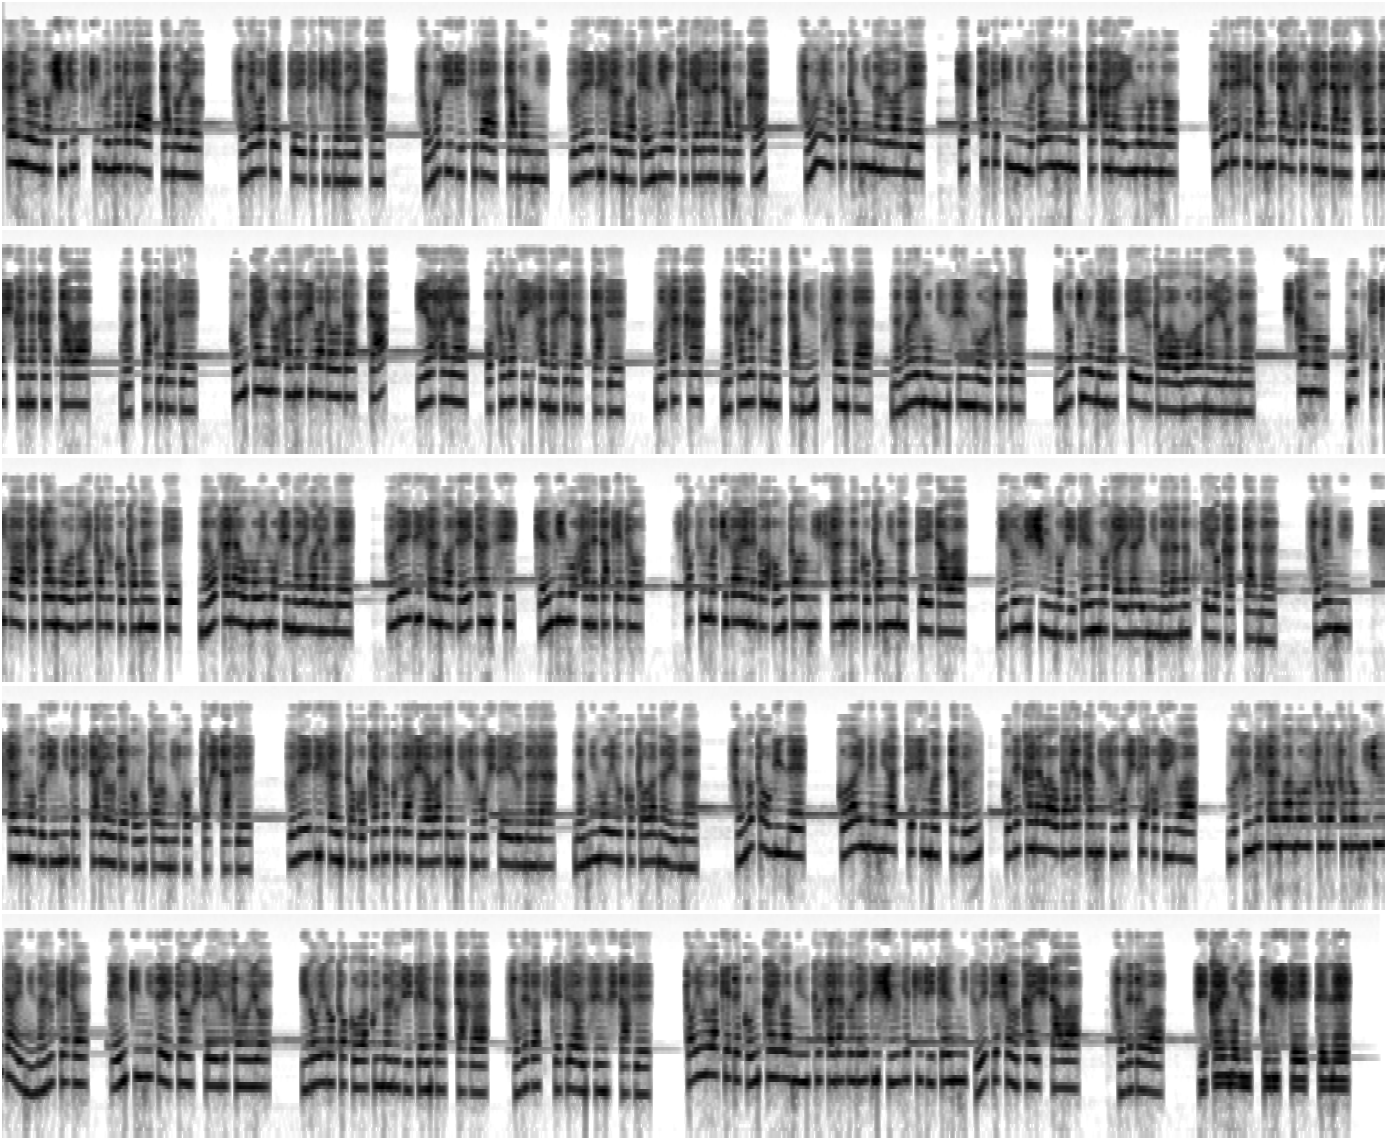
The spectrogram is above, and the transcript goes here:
出産用の手術器具などがあったのよ。それは決定的じゃないか。その事実があったのに、ブレイディさんは嫌疑をかけられたのか？そういうことになるわね。結果的に無罪になったからいいものの、これで下手に逮捕されたら悲惨でしかなかったわ。まったくだぜ。今回の話はどうだった？いやはや、恐ろしい話だったぜ。まさか、仲良くなった妊婦さんが、名前も妊娠も嘘で、命を狙っているとは思わないよな。しかも、目的が赤ちゃんを奪い取ることなんて、なおさら思いもしないわよね。ブレイディさんは生還し、嫌疑も晴れたけど、一つ間違えれば本当に悲惨なことになっていたわ。ミズーリ州の事件の再来にならなくてよかったな。それに、出産も無事にできたようで本当にほっとしたぜ。ブレイディさんとご家族が幸せに過ごしているなら、何も言うことはないな。その通りね。怖い目に遭ってしまった分、これからは穏やかに過ごしてほしいわ。娘さんはもうそろそろ20代になるけど、元気に成長しているそうよ。色々と怖くなる事件だったが、それが聞けて安心したぜ。というわけで今回は妊婦サラブレイディ襲撃事件について紹介したわ。それでは、次回もゆっくりしていってね。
